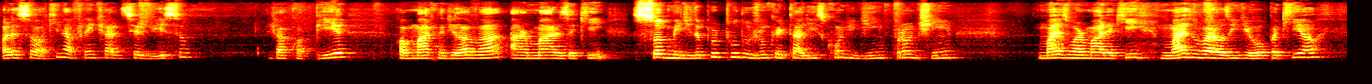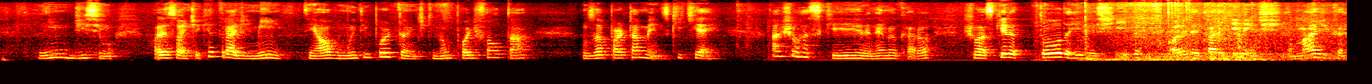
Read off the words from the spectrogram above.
Olha só, aqui na frente área de serviço, já com a pia, com a máquina de lavar, armários aqui sob medida por tudo, o Junker tá ali escondidinho, prontinho. Mais um armário aqui, mais um varalzinho de roupa aqui, ó, lindíssimo. Olha só, gente, aqui atrás de mim tem algo muito importante que não pode faltar nos apartamentos. O que que é? A churrasqueira, né, meu caro? Churrasqueira toda revestida. Olha o detalhe aqui, gente, a mágica.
